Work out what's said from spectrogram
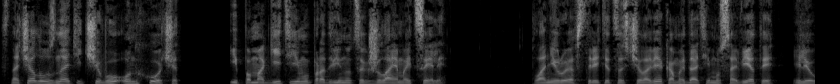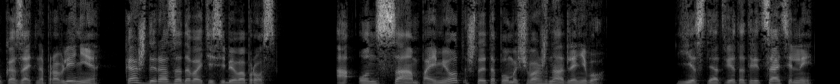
сначала узнайте, чего он хочет, и помогите ему продвинуться к желаемой цели. Планируя встретиться с человеком и дать ему советы или указать направление, каждый раз задавайте себе вопрос. А он сам поймет, что эта помощь важна для него? Если ответ отрицательный,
